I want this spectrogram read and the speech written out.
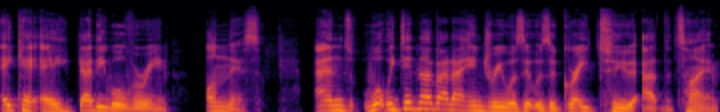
aka Daddy Wolverine, on this. And what we did know about that injury was it was a grade two at the time.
